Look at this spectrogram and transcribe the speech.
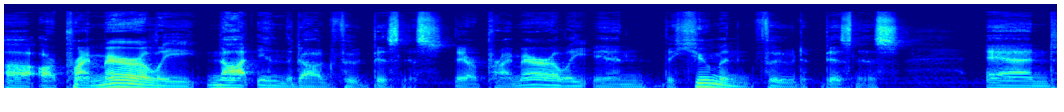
uh, are primarily not in the dog food business. They are primarily in the human food business. And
